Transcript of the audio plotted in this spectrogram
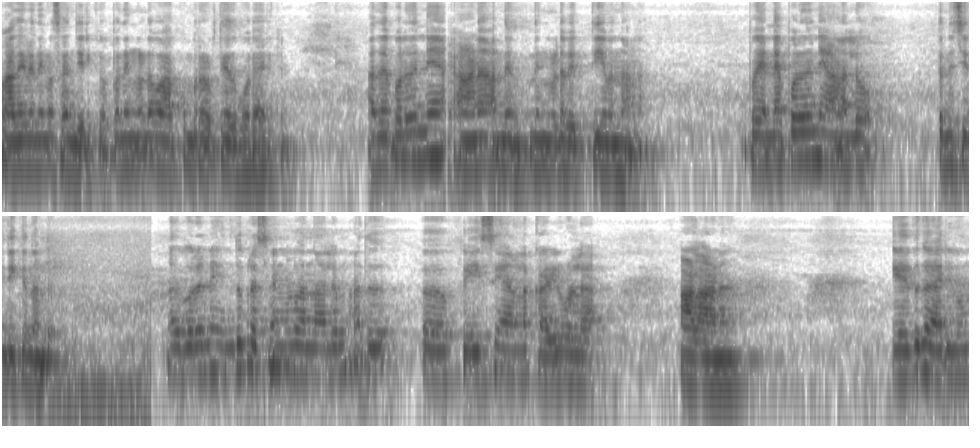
പാതയിൽ നിങ്ങൾ സഞ്ചരിക്കും. അപ്പോൾ നിങ്ങളുടെ വാക്കും പ്രവൃത്തി അതുപോലെ ആയിരിക്കും. അതേപോലെ തന്നെ ആണ് നിങ്ങളുടെ വ്യക്തിയുമെന്നാണ് അപ്പോൾ എന്നെപ്പോലെ തന്നെയാണല്ലോ എന്ന് ചിന്തിക്കുന്നുണ്ട്. അതുപോലെ തന്നെ എന്ത് പ്രശ്നങ്ങൾ വന്നാലും അത് ഫേസ് ചെയ്യാനുള്ള കഴിവുള്ള ആളാണ്. ഏത് കാര്യവും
